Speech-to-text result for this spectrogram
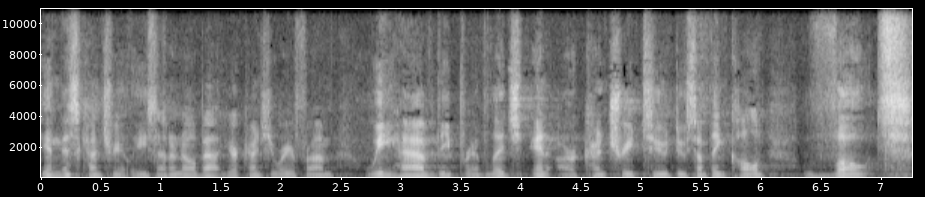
in this country at least, I don't know about your country where you're from, we have the privilege in our country to do something called vote.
